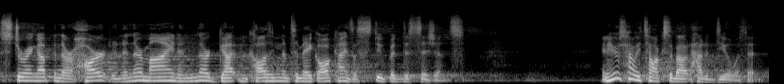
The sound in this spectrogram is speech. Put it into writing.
stirring up in their heart and in their mind and in their gut and causing them to make all kinds of stupid decisions. And here's how he talks about how to deal with it.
